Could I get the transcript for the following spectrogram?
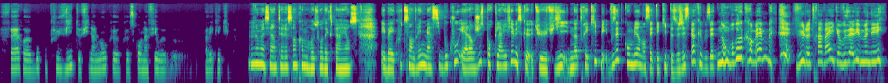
faire euh, beaucoup plus vite finalement que que ce qu'on a fait euh, avec l'équipe non, mais c'est intéressant comme retour d'expérience. Eh ben, écoute, Sandrine, merci beaucoup. Et alors, juste pour clarifier, parce que tu, tu dis notre équipe, mais vous êtes combien dans cette équipe? Parce que j'espère que vous êtes nombreux quand même, vu le travail que vous avez mené.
